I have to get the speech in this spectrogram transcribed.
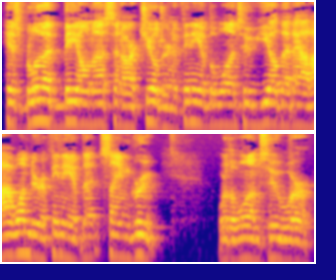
his blood be on us and our children, if any of the ones who yelled that out, I wonder if any of that same group were the ones who were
